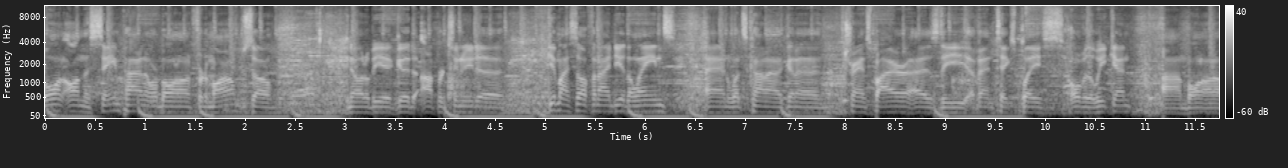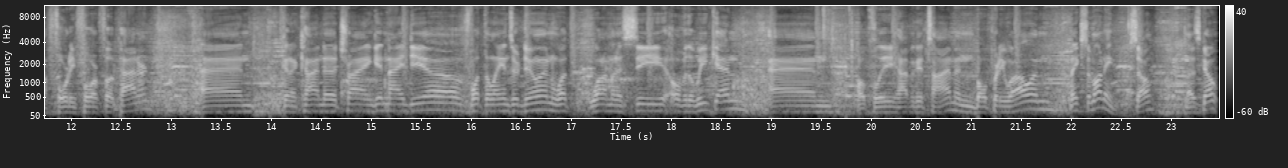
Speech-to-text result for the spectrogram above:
bowling on the same pattern that we're bowling on for tomorrow. So, you know, it'll be a good opportunity to give myself an idea of the lanes and what's kind of going to transpire as the event takes place over the weekend. Um, bowling on a 44 foot pattern and going to kind of try and get an idea of what the lanes are doing, what, what I'm going to see over the weekend, and hopefully have a good time and bowl pretty well and make some money. So, let's go.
